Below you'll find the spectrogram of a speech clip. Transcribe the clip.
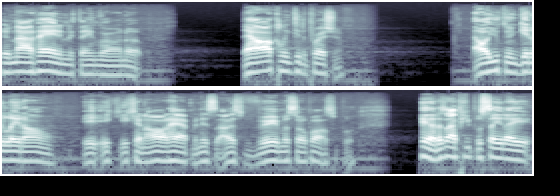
Could not have had anything growing up. That all can lead to depression. Or you can get it later on. It, it, it can all happen. It's it's very much so possible. Hell, that's why people say like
